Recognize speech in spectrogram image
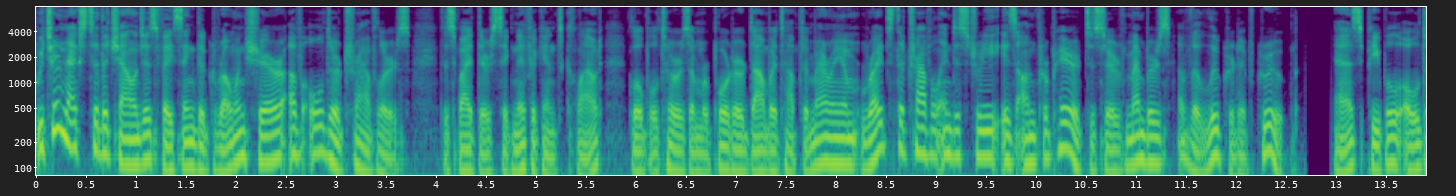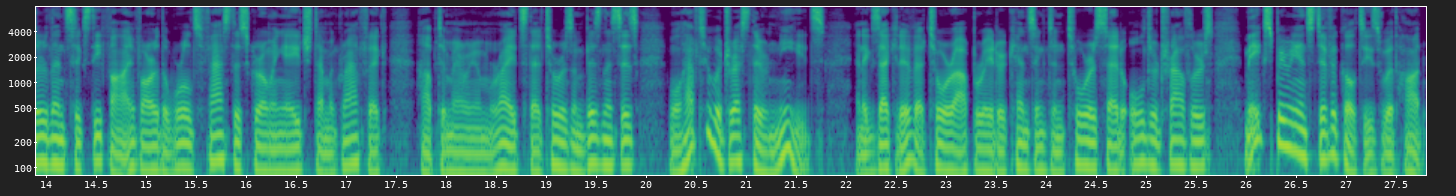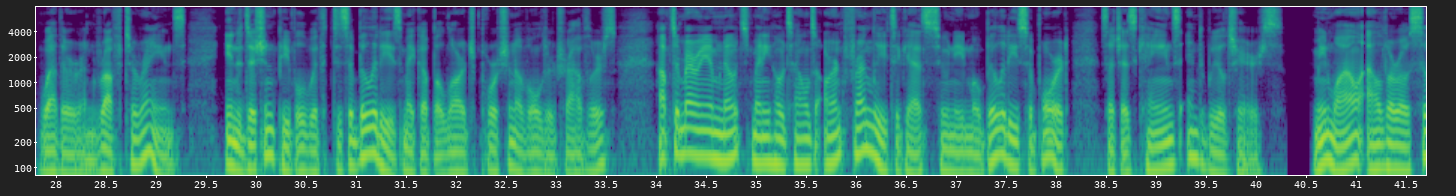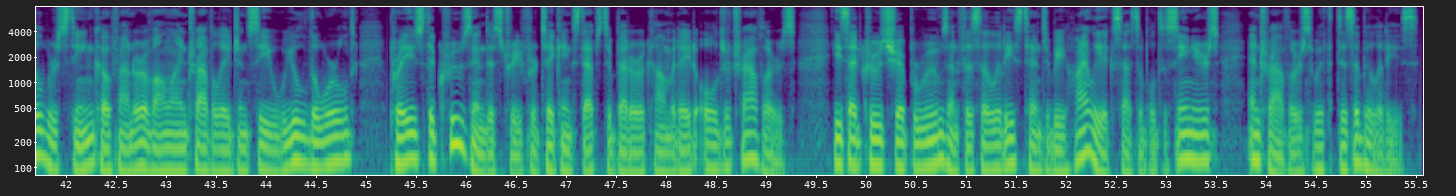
We turn next to the challenges facing the growing share of older travelers. Despite their significant clout, global tourism reporter Dawit Habtemariam writes the travel industry is unprepared to serve members of the lucrative group. As people older than 65 are the world's fastest growing age demographic, Habtemariam writes that tourism businesses will have to address their needs. An executive at tour operator Kensington Tours said older travelers may experience difficulties with hot weather and rough terrains. In addition, people with disabilities make up a large portion of older travelers. Habtemariam notes many hotels aren't friendly to guests who need mobility support, such as canes and wheelchairs. Meanwhile, Alvaro Silberstein, co founder of online travel agency Wheel the World, praised the cruise industry for taking steps to better accommodate older travelers. He said cruise ship rooms and facilities tend to be highly accessible to seniors and travelers with disabilities.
